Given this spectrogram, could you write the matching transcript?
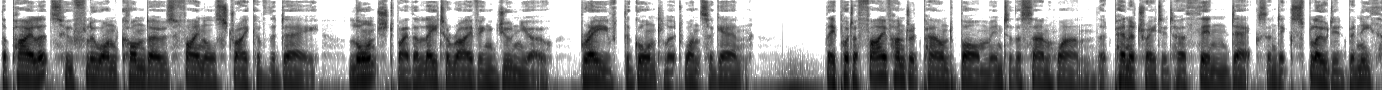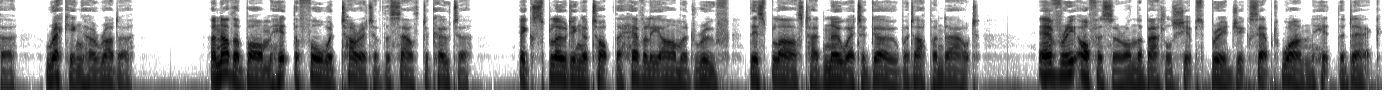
the pilots who flew on Kondo's final strike of the day, launched by the late arriving Junyo, braved the gauntlet once again. They put a 500 pound bomb into the San Juan that penetrated her thin decks and exploded beneath her, wrecking her rudder. Another bomb hit the forward turret of the South Dakota. Exploding atop the heavily armoured roof, this blast had nowhere to go but up and out, Every officer on the battleship's bridge except one hit the deck.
